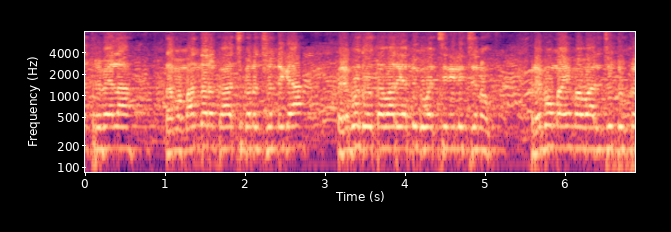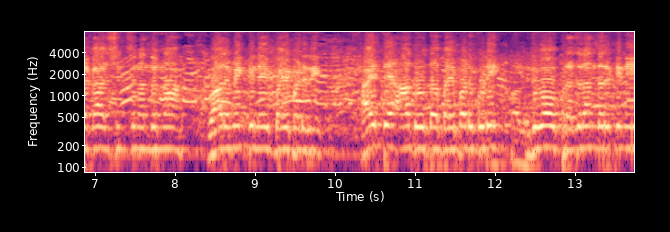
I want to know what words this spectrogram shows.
రాత్రి వేళ తమ మందను కాచుకొనుచుండగా ప్రభు దూత వారి అడ్డుకు వచ్చి నిలిచెను. ప్రభు మహిమ వారి చుట్టూ ప్రకాశించినందున వారి మిక్కిలి భయపడిరి. అయితే ఆ దూత భయపడుకుడి ఇదిగో ప్రజలందరికీ నీ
